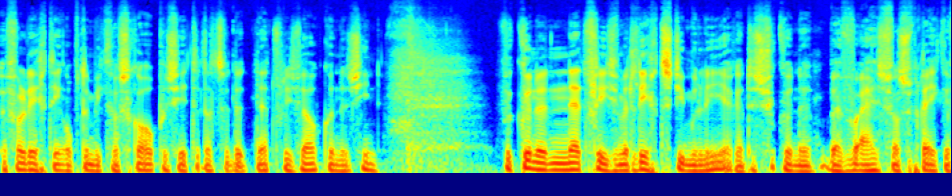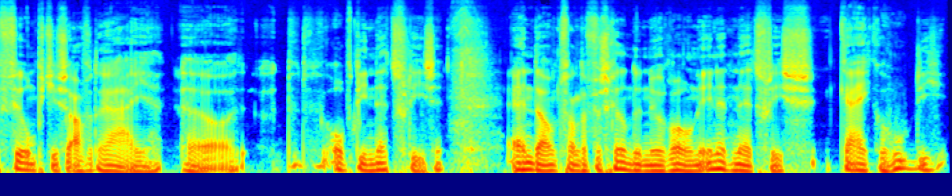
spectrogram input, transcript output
verlichting op de microscopen zitten, dat we het netvlies wel kunnen zien. We kunnen de netvliezen met licht stimuleren. Dus we kunnen bij wijze van spreken filmpjes afdraaien uh, op die netvliezen. En dan van de verschillende neuronen in het netvlies kijken hoe die,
